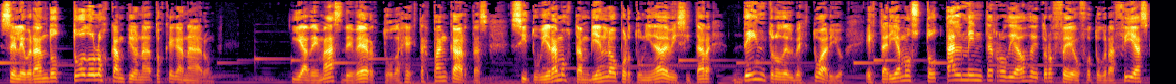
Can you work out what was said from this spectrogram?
celebrando todos los campeonatos que ganaron, y además de ver todas estas pancartas, si tuviéramos también la oportunidad de visitar dentro del vestuario, estaríamos totalmente rodeados de trofeos, fotografías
